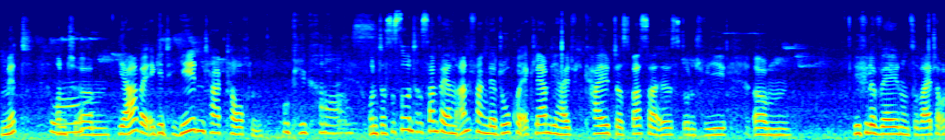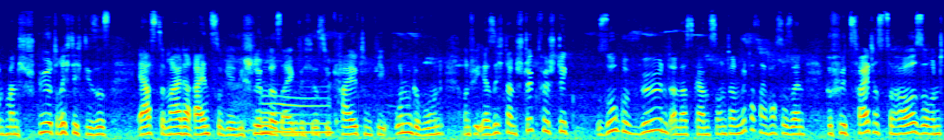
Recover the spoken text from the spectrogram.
mit. Wow. Und ähm, ja, weil er geht jeden Tag tauchen. okay, krass. Und das ist so interessant, weil am Anfang der Doku erklären die halt, wie kalt das Wasser ist und wie, ähm, wie viele Wellen und so weiter. Und man spürt richtig dieses erste Mal da reinzugehen, wie schlimm das eigentlich ist, wie kalt und wie ungewohnt. Und wie er sich dann Stück für Stück so gewöhnt an das Ganze. Und dann wird das einfach so sein Gefühl zweites Zuhause. Und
